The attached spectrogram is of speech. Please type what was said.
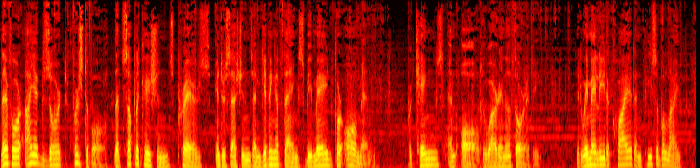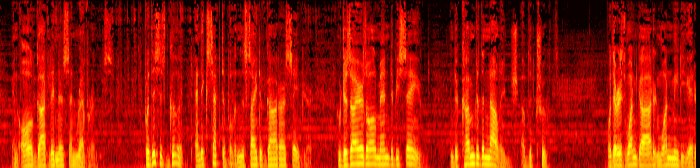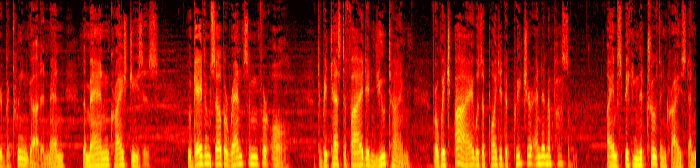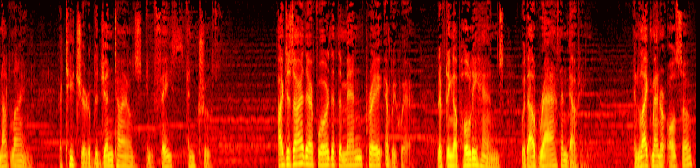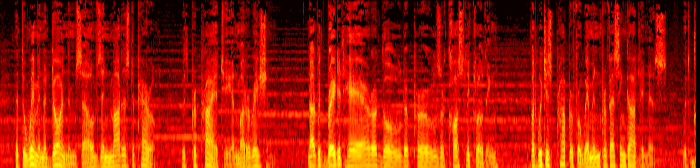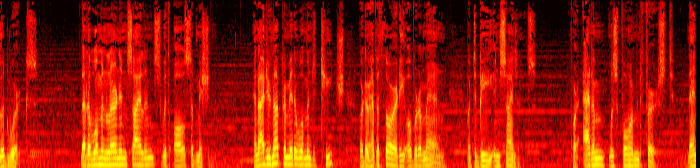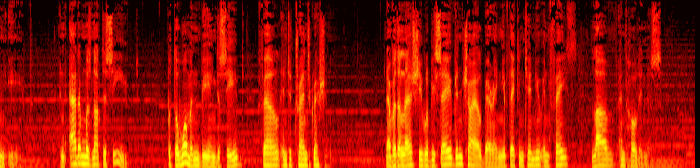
Therefore I exhort, first of all, that supplications, prayers, intercessions, and giving of thanks be made for all men, for kings and all who are in authority, that we may lead a quiet and peaceable life in all godliness and reverence. For this is good and acceptable in the sight of God our Savior, who desires all men to be saved and to come to the knowledge of the truth. For there is one God and one mediator between God and men, the man Christ Jesus, who gave himself a ransom for all, to be testified in due time, for which I was appointed a preacher and an apostle. I am speaking the truth in Christ and not lying, a teacher of the Gentiles in faith and truth. I desire therefore that the men pray everywhere, lifting up holy hands, without wrath and doubting. In like manner also, that the women adorn themselves in modest apparel, with propriety and moderation, not with braided hair or gold or pearls or costly clothing, but which is proper for women professing godliness, with good works. Let a woman learn in silence with all submission. And I do not permit a woman to teach or to have authority over a man, but to be in silence. For Adam was formed first, then Eve. And Adam was not deceived, but the woman, being deceived, fell into transgression. Nevertheless, she will be saved in childbearing if they continue in faith, love, and holiness,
